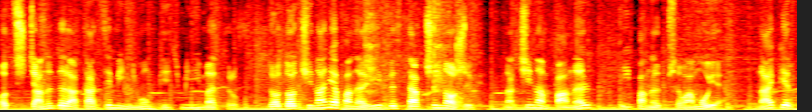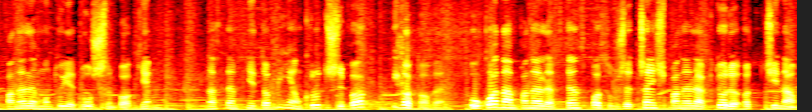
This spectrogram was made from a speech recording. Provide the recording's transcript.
od ściany dylatację minimum 5 mm. Do docinania paneli wystarczy nożyk. Nacinam panel i panel przełamuję. Najpierw panele montuję dłuższym bokiem, następnie dobiję krótszy bok i gotowe. Układam panele w ten sposób, że część panela, który odcinam,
